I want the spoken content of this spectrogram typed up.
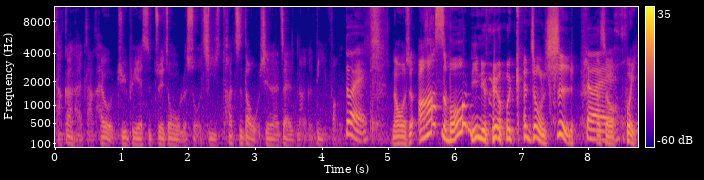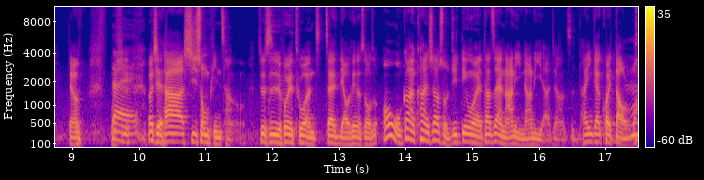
他刚才打开我 GPS 追踪我的手机，他知道我现在在哪个地方。对，然后我说啊什么？你女朋友会干这种事？对，他说会这样。对，而且他稀松平常哦，就是会突然在聊天的时候说哦，我刚才看一下手机定位，他在哪里哪里啊？这样子，他应该快到了吧？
